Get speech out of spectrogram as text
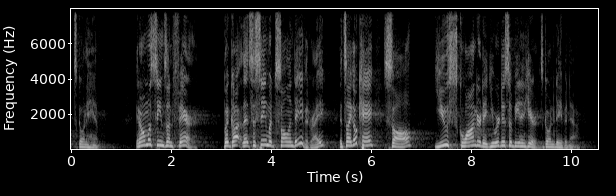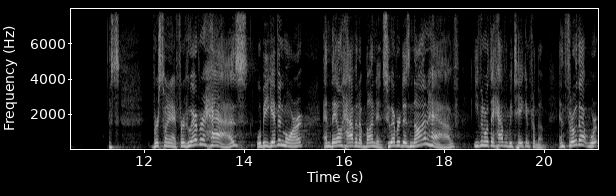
it's going to him. It almost seems unfair. But God, that's the same with Saul and David, right? It's like, okay, Saul, you squandered it. You were disobedient here. It's going to David now. It's, verse 29 For whoever has will be given more, and they'll have an abundance. Whoever does not have, even what they have will be taken from them. And throw that wor-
